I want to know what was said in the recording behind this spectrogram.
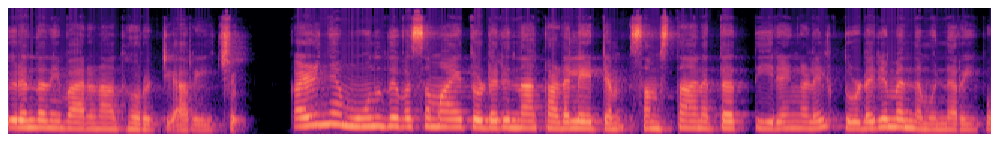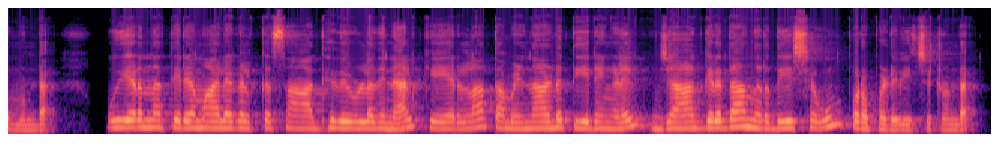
ദുരന്ത നിവാരണ അതോറിറ്റി അറിയിച്ചു. കഴിഞ്ഞ മൂന്ന് ദിവസമായി തുടരുന്ന കടലേറ്റം സംസ്ഥാനത്ത് തീരങ്ങളിൽ തുടരുമെന്ന മുന്നറിയിപ്പുമുണ്ട്. ഉയർന്ന തിരമാലകൾക്ക് സാധ്യതയുള്ളതിനാൽ കേരള തമിഴ്നാട് തീരങ്ങളിൽ ജാഗ്രതാ നിർദ്ദേശവും പുറപ്പെടുവിച്ചിട്ടുണ്ട്.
